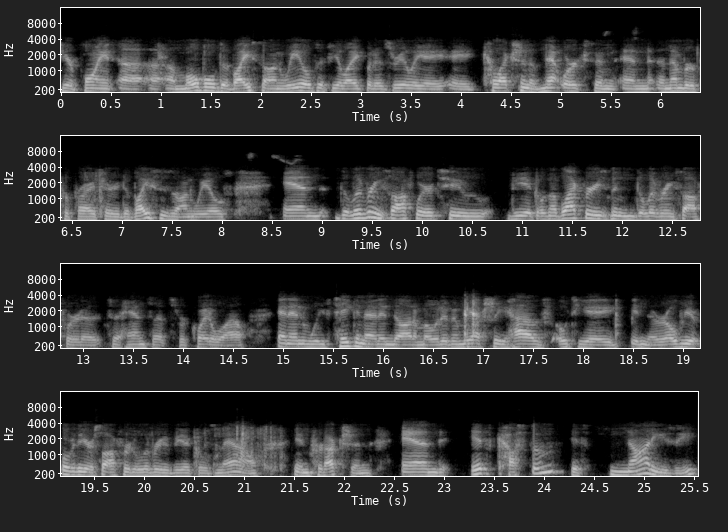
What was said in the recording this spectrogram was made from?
to your point, uh, a mobile device on wheels, if you like, but it's really a, a, collection of networks and, and a number of proprietary devices on wheels. And delivering software to vehicles. Now, BlackBerry's been delivering software to, to handsets for quite a while. And then we've taken that into automotive, and we actually have OTA in there, over the air software delivery of vehicles now in production. And it's custom, it's not easy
